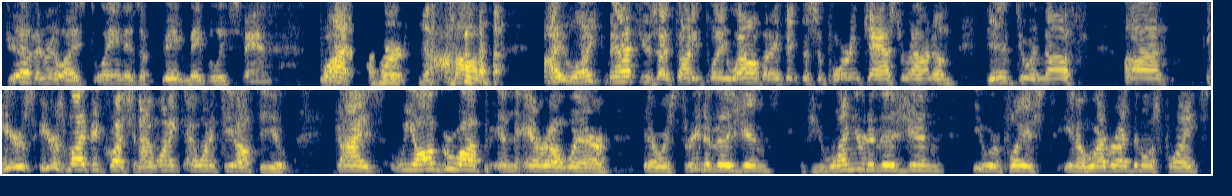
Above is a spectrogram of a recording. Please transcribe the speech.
if you haven't realized, Dwayne is a big Maple Leafs fan. But I've heard. Yeah. um, I like Matthews. I thought he played well, but I think the supporting cast around him didn't do enough. Um, here's here's my big question. I want to I want to tee it off to you. guys, we all grew up in the era where there was three divisions. If you won your division, you were placed, you know, whoever had the most points,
